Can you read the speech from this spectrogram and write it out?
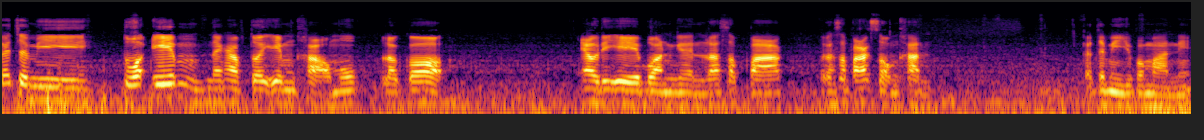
ก็จะมีตัว M นะครับ ตัว M ขาวมุก แล้วก็ LDA บอลเงินและสปาร์คแล้วสปาร์คสองคัน ก็จะมีอยู่ประมาณนี้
